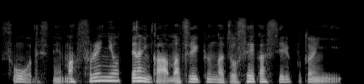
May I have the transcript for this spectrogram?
そうですね。まあそれによって何かまつりくんが女性化していることに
